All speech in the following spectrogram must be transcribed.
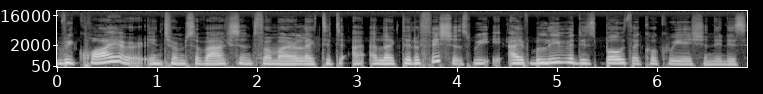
require in terms of action from our elected uh, elected officials. We i believe it is both a co-creation. It is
